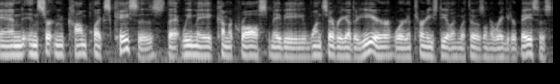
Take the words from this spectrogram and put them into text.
And in certain complex cases that we may come across maybe once every other year, where an attorney's dealing with those on a regular basis,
